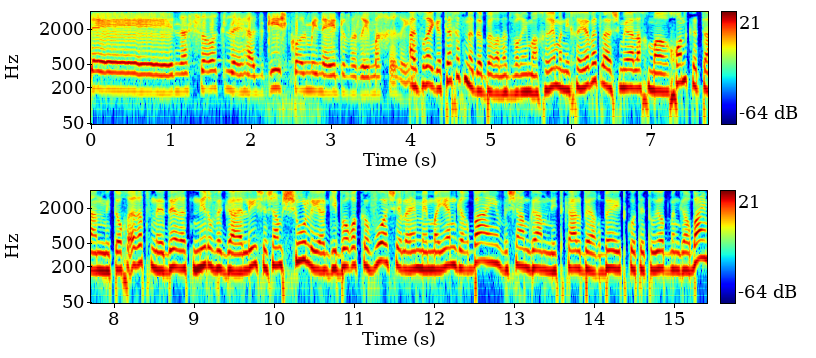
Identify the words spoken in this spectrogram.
לנסות להדגיש כל מיני דברים אחרים. אז רגע, תכף נדבר על הדברים האחרים. אני חייבת להשמיע לך מערכון קטן מתוך ארץ נהדרת, ניר וגלי, ששם שולי, הגיבור הקבוע שלהם, ממיין גרביים, ושם גם נתקל בהרבה התקוטטויות בין גרביים,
